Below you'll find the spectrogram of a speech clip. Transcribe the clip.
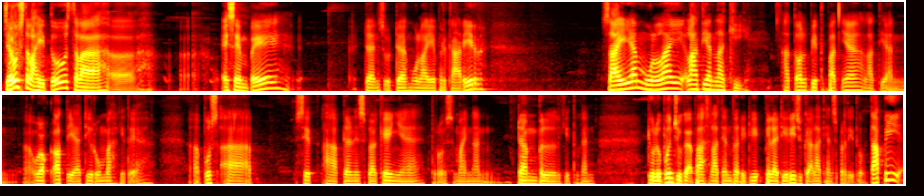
Jauh setelah itu, setelah uh, eh, SMP dan sudah mulai berkarir, saya mulai latihan lagi atau lebih tepatnya latihan uh, workout ya di rumah gitu ya. Uh, push up, sit up dan sebagainya, terus mainan dumbbell gitu kan dulu pun juga pas latihan bela diri juga latihan seperti itu. Tapi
